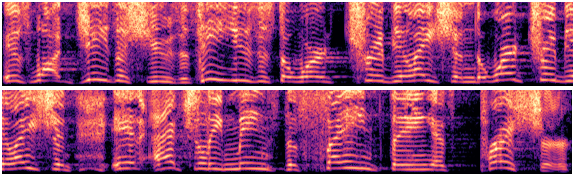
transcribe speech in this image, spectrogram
is what Jesus uses. He uses the word tribulation. The word tribulation, it actually means the same thing as pressure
